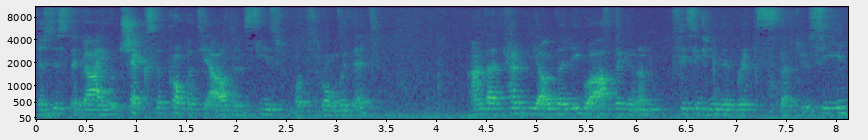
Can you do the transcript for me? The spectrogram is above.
This is the guy who checks the property out and sees what's wrong with it. And that can be on the legal aspect and physically the bricks that you see.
